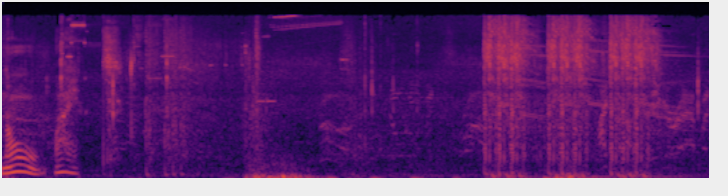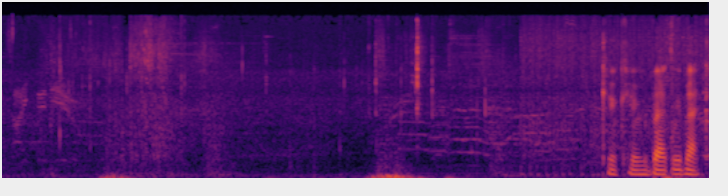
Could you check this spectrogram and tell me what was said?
No, why? Okay, we're back, we're back.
